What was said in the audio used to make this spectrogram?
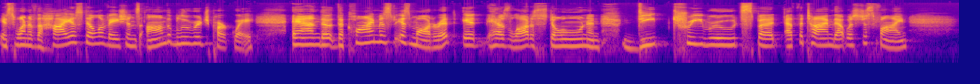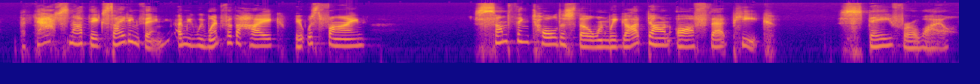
It's one of the highest elevations on the Blue Ridge Parkway. And the, the climb is, is moderate. It has a lot of stone and deep tree roots, but at the time that was just fine. But that's not the exciting thing. I mean, we went for the hike. It was fine. Something told us, though, when we got down off that peak, stay for a while.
